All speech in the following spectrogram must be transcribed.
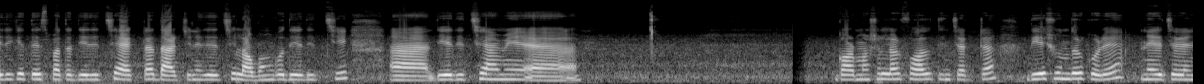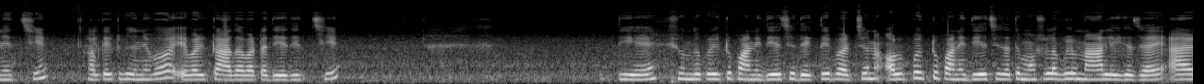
এদিকে তেজপাতা দিয়ে দিচ্ছি একটা, দারচিনি দিয়ে দিচ্ছি, লবঙ্গ দিয়ে দিচ্ছি দিয়ে দিচ্ছি আমি গরম মশলার ফল তিন চারটা দিয়ে সুন্দর করে নেড়ে চেড়ে নিচ্ছি। হালকা একটু ভেজে নেব, এবার একটু আদা বাটা দিয়ে দিচ্ছি। দিয়ে সুন্দর করে একটু পানি দিয়েছি, দেখতেই পাচ্ছেন। অল্প একটু পানি দিয়েছি যাতে মশলাগুলো না লেগে যায়। আর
